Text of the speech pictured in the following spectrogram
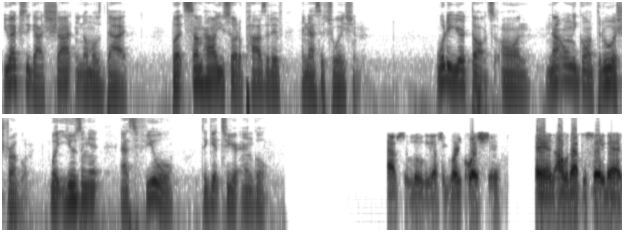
you actually got shot and almost died. But somehow you saw the positive in that situation. What are your thoughts on not only going through a struggle, but using it as fuel to get to your end goal? Absolutely. That's a great question. And I would have to say that,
